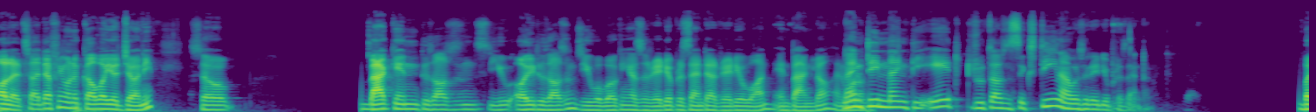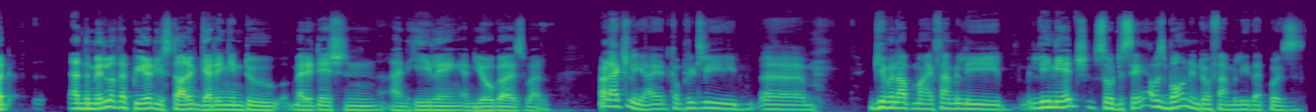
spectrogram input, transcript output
All right. So I definitely want to cover your journey. So back in 2000s, you early 2000s, you were working as a radio presenter at Radio One in Bangalore. And 1998 to 2016, I was a radio presenter. but at the middle of that period, you started getting into meditation and healing and yoga as well. Not actually, I had completely um, given up my family lineage, so to say. I was born into a family that was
